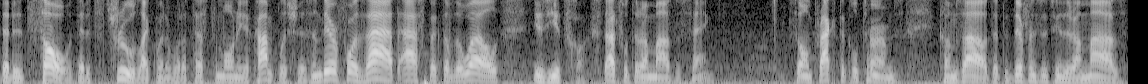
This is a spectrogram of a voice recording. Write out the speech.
that it's so, that it's true, like when, what a testimony accomplishes. And therefore, that aspect of the well is Yitzchak's. That's what the Ramaz is saying. So, in practical terms, comes out that the difference between the Ramaz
